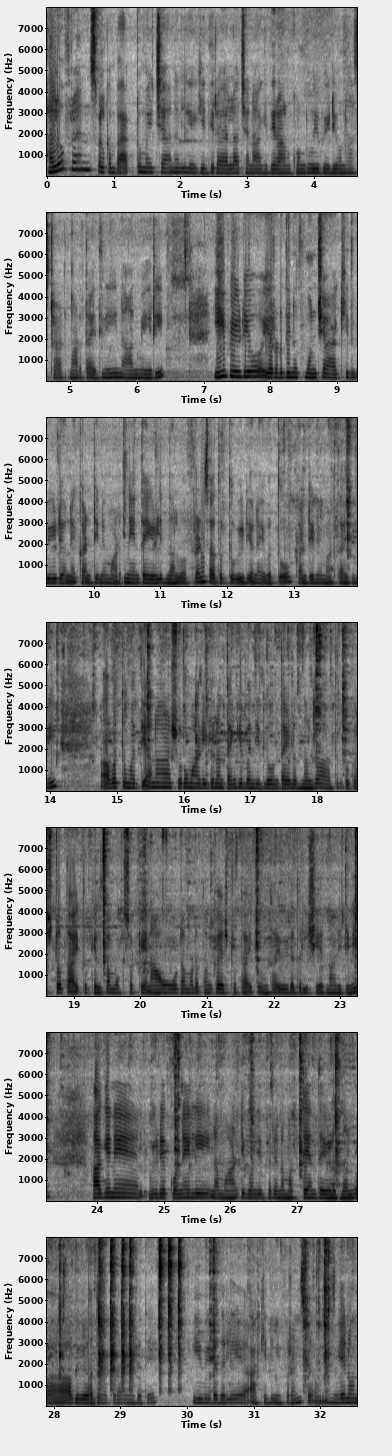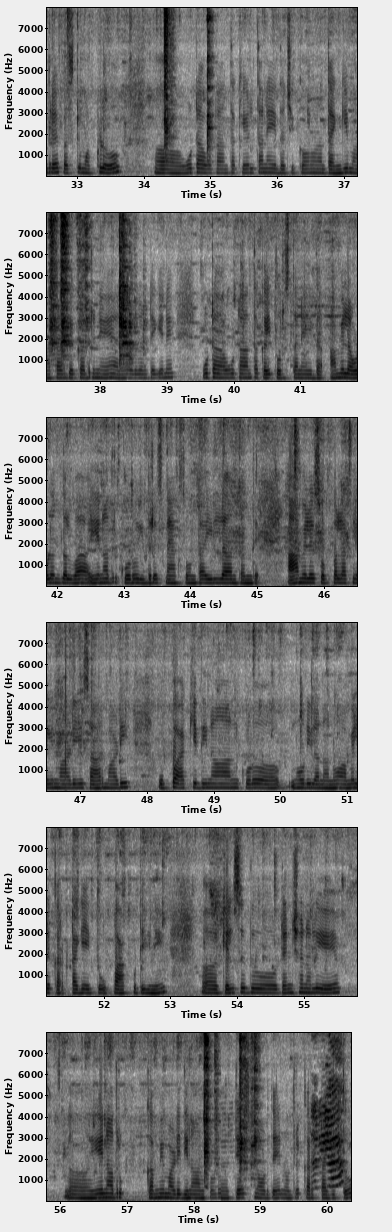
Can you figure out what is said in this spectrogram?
Hello friends welcome back to my channel ಹೇಗಿದ್ದೀರಾ? ಎಲ್ಲ ಚೆನ್ನಾಗಿದ್ದೀರಾ ಅಂದ್ಕೊಂಡು ಈ ವಿಡಿಯೋನ ಸ್ಟಾರ್ಟ್ ಮಾಡ್ತಾ ಇದ್ದೀನಿ. ನಾನು ಮೇರಿ. ಈ ವಿಡಿಯೋ ಎರಡು ದಿನಕ್ಕೆ ಮುಂಚೆ ಹಾಕಿದ ವಿಡಿಯೋನೇ ಕಂಟಿನ್ಯೂ ಮಾಡ್ತೀನಿ ಅಂತ ಹೇಳಿದ್ನಲ್ವ ಫ್ರೆಂಡ್ಸ್ ಅದ್ರದ್ದು ವಿಡಿಯೋನೇ ಇವತ್ತು ಕಂಟಿನ್ಯೂ ಮಾಡ್ತಾ ಇದ್ದೀನಿ. ಅವತ್ತು ಮಧ್ಯಾಹ್ನ ಶುರು ಮಾಡಿದ್ದು ನನ್ನ ತಂಗಿ ಬಂದಿದ್ಲು ಅಂತ ಹೇಳಿದ್ನಲ್ವ? ಅದ್ರದ್ದು ಕಷ್ಟೊತ್ತಾಯಿತು ಕೆಲಸ ಮುಗಿಸೋಕ್ಕೆ ನಾವು ಊಟ ಮಾಡೋ ತನಕ ಎಷ್ಟೊತ್ತಾಯಿತು ಅಂತ ಈ ವಿಡಿಯೋದಲ್ಲಿ ಶೇರ್ ಮಾಡಿದ್ದೀನಿ. ಹಾಗೆಯೇ ವಿಡಿಯೋ ಕೊನೆಯಲ್ಲಿ ನಮ್ಮ ಆಂಟಿ ಬಂದಿದ್ದಾರೆ, ನಮ್ಮ ಅತ್ತೆ ಅಂತ ಹೇಳಿದ್ನಲ್ವ? ಆ ವಿಡಿಯೋ ಅದನ್ನು ಕೂಡ ನಿಮ್ಮ ಜೊತೆ ಈ ವಿಡಿಯೋದಲ್ಲಿ ಹಾಕಿದ್ದೀನಿ ಫ್ರೆಂಡ್ಸ್ ಏನು ಅಂದರೆ ಫಸ್ಟು ಮಕ್ಕಳು ಊಟ ಊಟ ಅಂತ ಕೇಳ್ತಾನೆ ಇದ್ದ ಚಿಕ್ಕವನು. ನನ್ನ ತಂಗಿ ಮಾತಾಡಬೇಕಾದ್ರೇ ಹನ್ನೆರಡು ಗಂಟೆಗೇ ಊಟ ಊಟ ಅಂತ ಕೈ ತೋರಿಸ್ತಾನೆ ಇದ್ದ. ಆಮೇಲೆ ಅವಳಂದ್ಲಲ್ವಾ, ಏನಾದರೂ ಕೊಡು, ಇದ್ರೆ ಸ್ನ್ಯಾಕ್ಸು ಅಂತ ಇಲ್ಲ ಅಂತಂದೆ. ಆಮೇಲೆ ಸೊಪ್ಪೆಲ್ಲ ಕ್ಲೀನ್ ಮಾಡಿ, ಸಾರು ಮಾಡಿ, ಉಪ್ಪು ಹಾಕಿದ್ದೀನ ಅಂದ್ಕೊಡು ನೋಡಿಲ್ಲ ನಾನು. ಆಮೇಲೆ ಕರೆಕ್ಟಾಗೇ ಇತ್ತು, ಉಪ್ಪು ಹಾಕ್ಬಿಟ್ಟಿದ್ದೀನಿ. ಕೆಲಸದ್ದು ಟೆನ್ಷನಲ್ಲಿ ಏನಾದರೂ ಕಮ್ಮಿ ಮಾಡಿದ್ದೀನ ಅಂದ್ಕೊಂಡು ಟೇಸ್ಟ್ ನೋಡಿದೆ ನೋಡಿದ್ರೆ ಕರೆಕ್ಟಾಗಿತ್ತು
